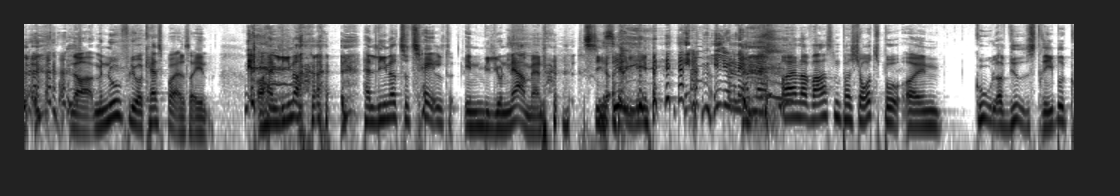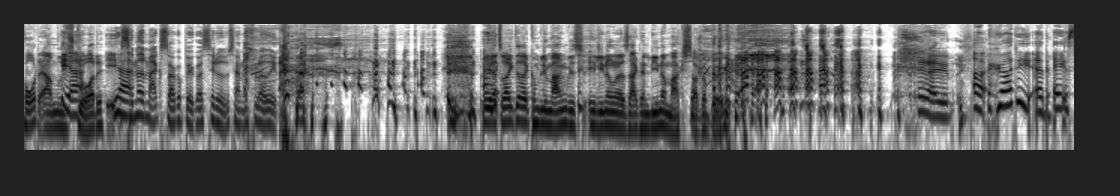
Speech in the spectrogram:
Nå, men nu flyver Kasper altså ind. Og han ligner, han ligner totalt en millionærmand, siger Helene. en millionær mand. Og han har bare sådan et par shorts på, og en gul og hvid stribet kortærmet Ja. skjorte. Ja. Sådan noget Mark Zuckerberg også set ud, hvis han var fløjet ind. Men jeg tror ikke, det havde været et kompliment, hvis Helena hun havde sagt, at han ligner Max Zuckerberg. det er rigtigt. Og hørte I, at AC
